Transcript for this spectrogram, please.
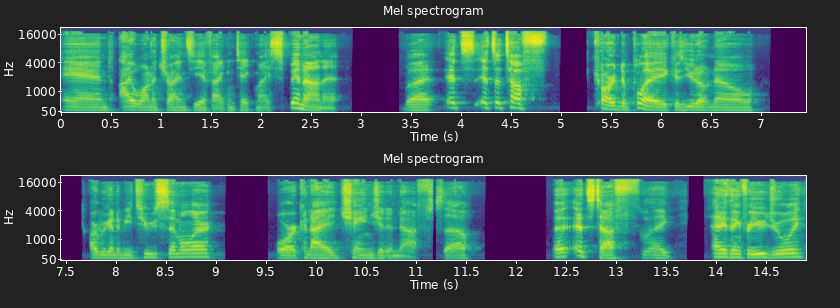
and I want to try and see if I can take my spin on it. But it's it's a tough card to play because you don't know are we going to be too similar or can I change it enough? So it's tough. Like anything for you, Julie,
